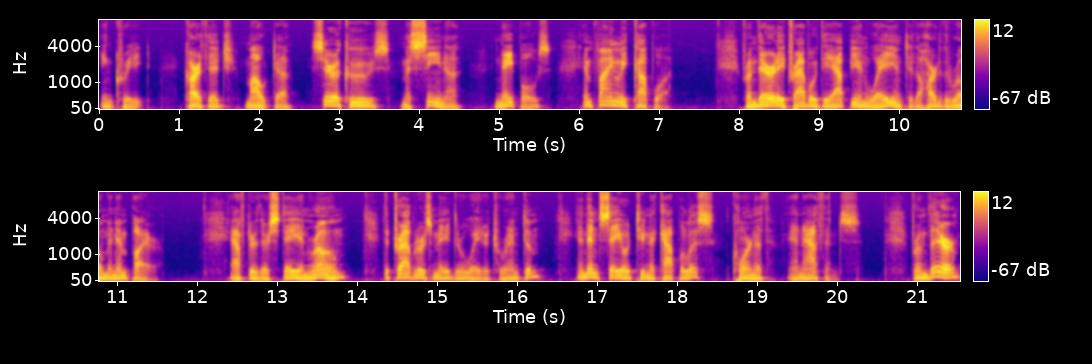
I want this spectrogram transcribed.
in Crete, Carthage, Malta, Syracuse, Messina, Naples, and finally Capua. From there they traveled the Appian Way into the heart of the Roman Empire. After their stay in Rome, the travelers made their way to Tarentum and then sailed to Nicopolis, Corinth, and Athens. From there,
